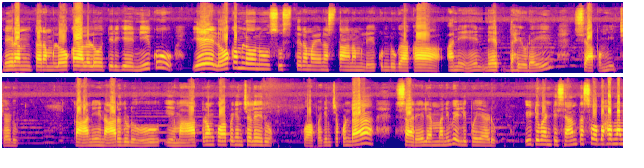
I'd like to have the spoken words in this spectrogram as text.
నిరంతరం లోకాలలో తిరిగే నీకు ఏ లోకంలోనూ సుస్థిరమైన స్థానం లేకుండుగాక అని నిర్ధయుడై శాపం ఇచ్చాడు. కానీ నారదుడు ఏమాత్రం కోపగించలేదు. కోపగించకుండా సరేలెమ్మని వెళ్ళిపోయాడు. ఇటువంటి శాంత స్వభావం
